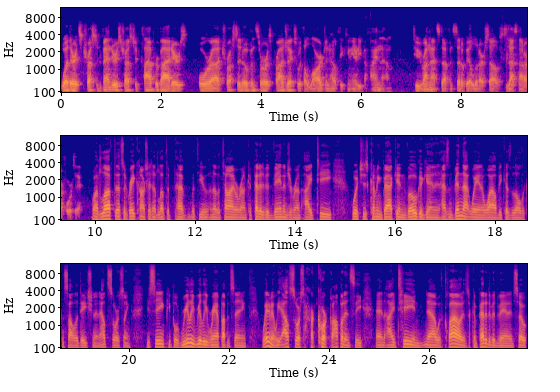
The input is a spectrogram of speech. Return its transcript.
whether it's trusted vendors, trusted cloud providers, or uh, trusted open source projects with a large and healthy community behind them? To run that stuff instead of build it ourselves because that's not our forte. Well, I'd love to, that's a great conversation. I'd love to have with you another time around competitive advantage around IT, which is coming back in vogue again. It hasn't been that way in a while because of all the consolidation and outsourcing. You're seeing people really, really ramp up and saying, wait a minute, we outsourced our core competency and IT and now with cloud is a competitive advantage. So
